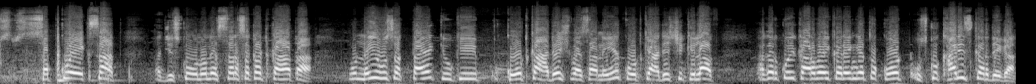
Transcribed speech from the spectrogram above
सबको एक साथ, जिसको उन्होंने सरसकट कहा था, वो नहीं हो सकता है क्योंकि कोर्ट का आदेश वैसा नहीं है। कोर्ट के आदेश के खिलाफ अगर कोई कार्रवाई करेंगे तो कोर्ट उसको खारिज कर देगा।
